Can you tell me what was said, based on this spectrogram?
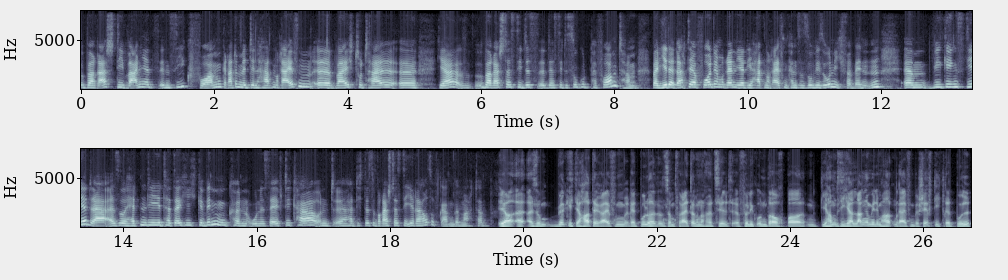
überrascht. Die waren jetzt in Siegform. Gerade mit den harten Reifen äh, war ich total äh, ja, überrascht, dass die, das, dass die das so gut performt haben. Weil jeder dachte ja vor dem Rennen, ja, die harten Reifen kannst du sowieso nicht verwenden. Ähm, wie ging es dir da? Also hätten die tatsächlich gewinnen können ohne Safety Car? Und äh, hat dich das überrascht, dass die ihre Hausaufgaben gemacht haben? Ja, äh, also wirklich der harte Reifen. Red Bull hat uns am Freitag noch erzählt, äh, völlig unbrauchbar die haben sich ja lange mit dem harten Reifen beschäftigt, Red Bull,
